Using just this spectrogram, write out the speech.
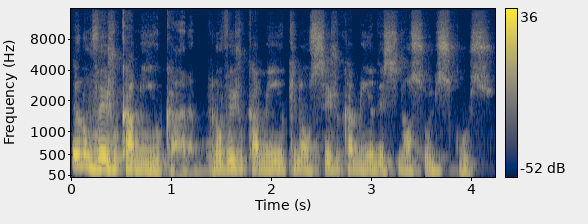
eu não vejo caminho, cara. Eu não vejo caminho que não seja o caminho desse nosso discurso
